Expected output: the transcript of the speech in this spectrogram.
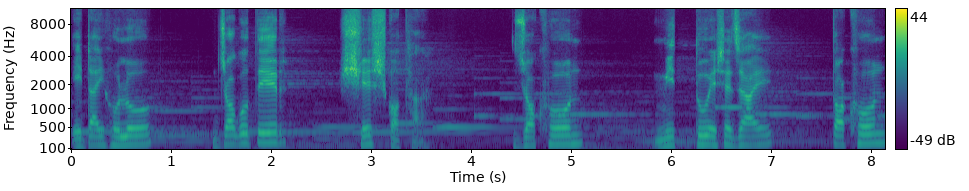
এটাই হলো জগতের শেষ কথা। যখন মৃত্যু এসে যায়, তখন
